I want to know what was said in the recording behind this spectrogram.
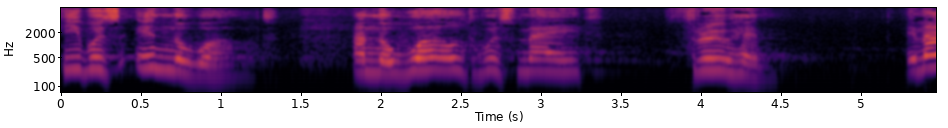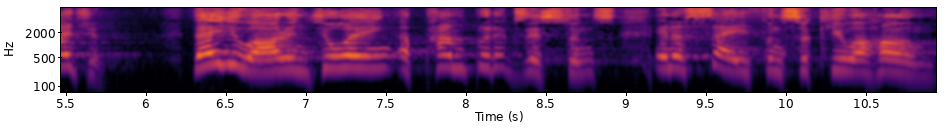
He was in the world, and the world was made through Him. Imagine. There you are enjoying a pampered existence in a safe and secure home.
